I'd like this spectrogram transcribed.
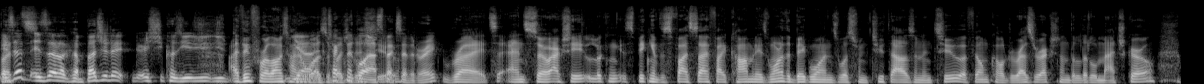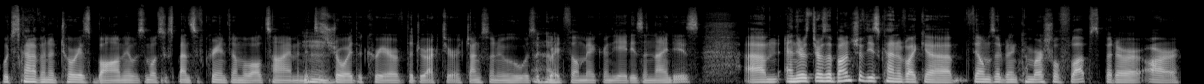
is that is that like a budget issue? Because you, you, I think for a long time yeah, it was technical aspects of it, right? Right. And so actually, looking speaking of the sci-fi comedies, one of the big ones was from 2002, a film called Resurrection of the Little Match Girl, which is kind of a notorious bomb. It was the most expensive Korean film of all time, and it mm. destroyed the career of the director Jang Son-woo, who was a uh-huh. great filmmaker in the 80s and 90s. Um, and there's there's a bunch of these kind of like uh, films that have been commercial flops, but are are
